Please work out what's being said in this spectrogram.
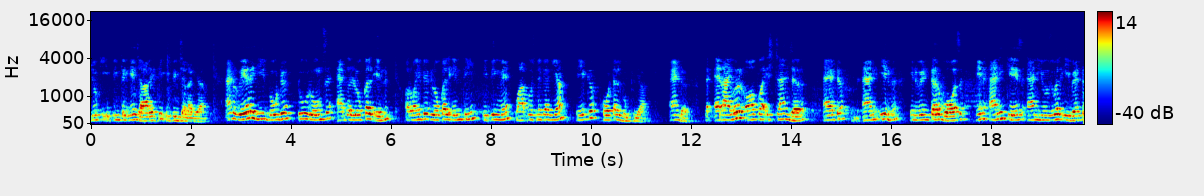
जो कि इपिंग के लिए जा रही थी इपिंग चला गया। And where he booked two rooms at the local inn और वहीं पे एक लोकल इन थी इपिंग में वहाँ पे उसने क्या किया? एक होटल बुक किया। And the arrival of a stranger at an inn. In winter was in any case an usual event.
